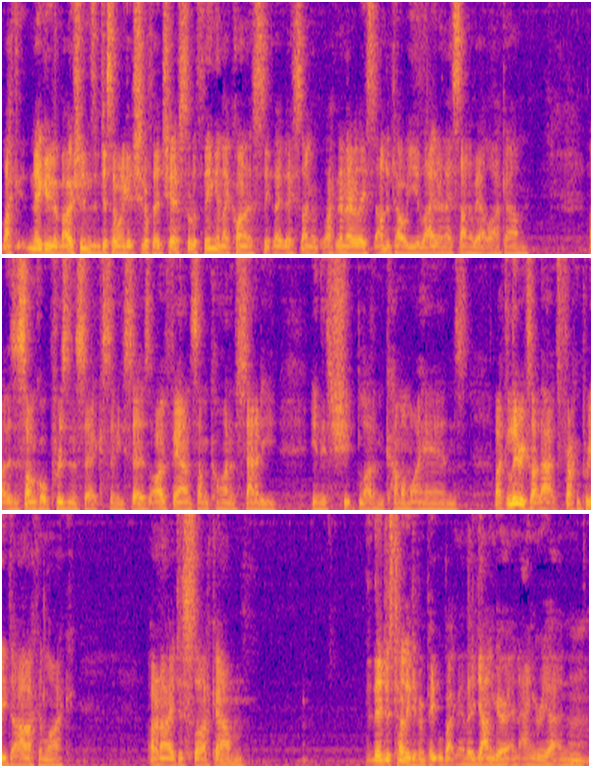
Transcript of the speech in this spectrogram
like negative emotions, and just they want to get shit off their chest, sort of thing. And they kind of they they sung like then they released Undertow a year later, and they sung about like um, like there's a song called Prison Sex, and he says I've found some kind of sanity in this shit blood and cum on my hands. Like lyrics like that, it's fucking pretty dark and like, I don't know, just like um. They're just totally different people back then. They're younger and angrier and Mm.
